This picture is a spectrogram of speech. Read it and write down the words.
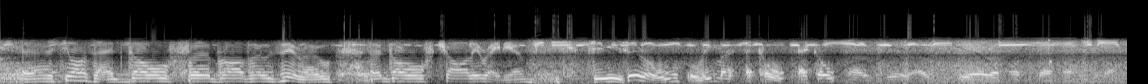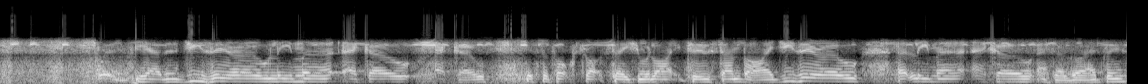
Uh, QRZ Golf uh, Bravo Zero uh, Golf Charlie Radio. G0, Lima Echo, Echo. Yeah, the G0 Lima Echo Echo. If the Foxtrot station would like to stand by. G0 uh, Lima Echo Echo. Go ahead, please.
